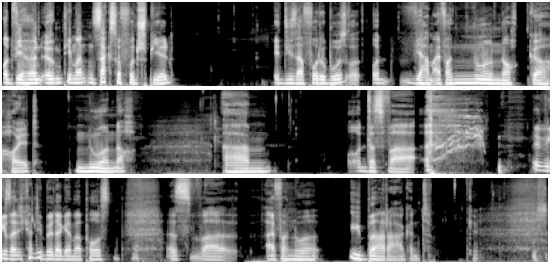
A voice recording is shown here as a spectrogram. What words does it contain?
Und wir hören irgendjemanden Saxophon spielen in dieser Fotobus und, wir haben einfach nur noch geheult. Nur noch. Ähm, und das war, wie gesagt, ich kann die Bilder gerne mal posten. Es war einfach nur überragend. Ich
